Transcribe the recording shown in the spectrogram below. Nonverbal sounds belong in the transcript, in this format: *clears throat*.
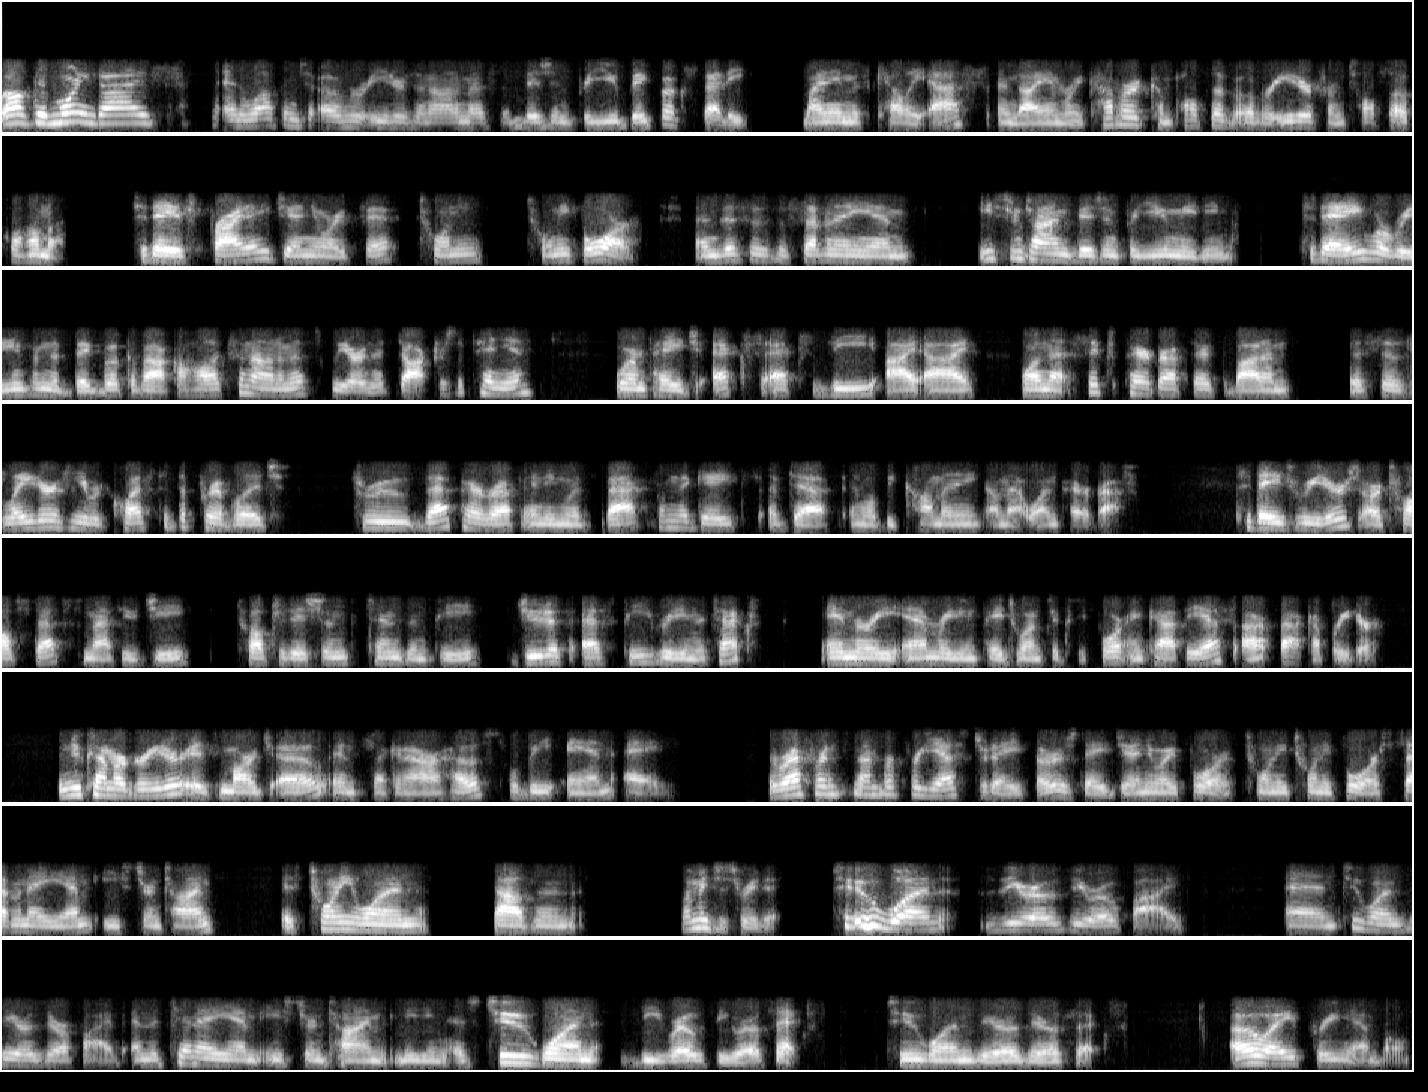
Well, good morning, guys, and welcome to Overeaters Anonymous, a Vision for You Big Book Study. My name is Kelly S., and I am a recovered compulsive overeater from Tulsa, Oklahoma. Today is Friday, January 5th, 2024, and this is the 7 a.m. Eastern Time Vision for You meeting. Today, we're reading from the Big Book of Alcoholics Anonymous. We are in the doctor's opinion. We're on page XXVII. On that sixth paragraph there at the bottom that says, Later he requested the privilege through that paragraph ending with back from the gates of death, and we'll be commenting on that one paragraph. Today's readers are 12 Steps, Matthew G., 12 Traditions, Tenzin P., Judith S.P. reading the text, Anne Marie M. reading page 164, and Kathy S., our backup reader. The newcomer greeter is Marge O., and second hour host will be Ann A. The reference number for yesterday, Thursday, January 4th, 2024, 7 a.m. Eastern Time, is 21,000. Let me just read it 21005 and 21005. And the 10 a.m. Eastern Time meeting is 21006. 21006. OA Preamble.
